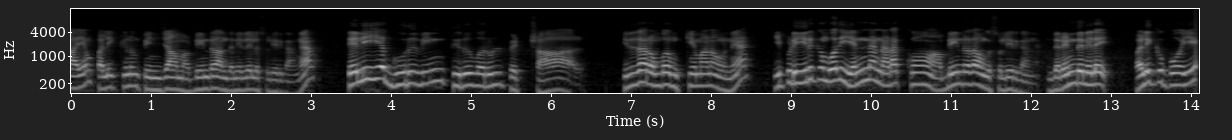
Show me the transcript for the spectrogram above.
காயம் பளிக்கணும் பிஞ்சாம் அப்படின்ற அந்த நிலையில் சொல்லியிருக்காங்க. தெளிய குருவின் திருவருள் பெற்றால் இதுதான் ரொம்ப முக்கியமான ஒன்று இப்படி இருக்கும்போது என்ன நடக்கும் அப்படின்றத அவங்க சொல்லியிருக்காங்க. இந்த ரெண்டு நிலை வழிக்கு போய்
